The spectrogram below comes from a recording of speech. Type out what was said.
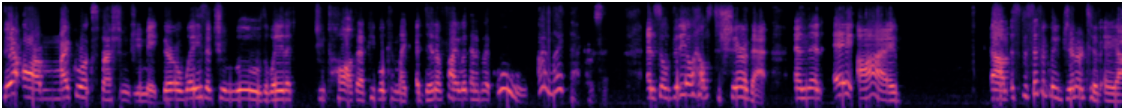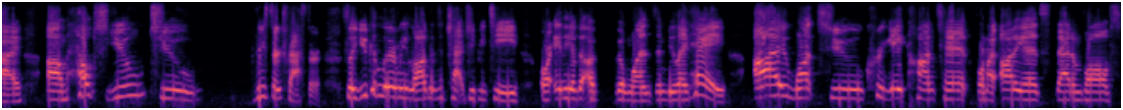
there are micro expressions you make. There are ways that you move, the way that you talk that people can like identify with and be like, ooh, I like that person. And so video helps to share that. And then AI, um, specifically generative AI, um, helps you to research faster. So you can literally log into ChatGPT or any of the other ones and be like, hey, I want to create content for my audience that involves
